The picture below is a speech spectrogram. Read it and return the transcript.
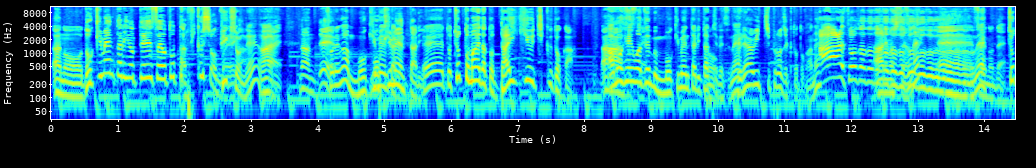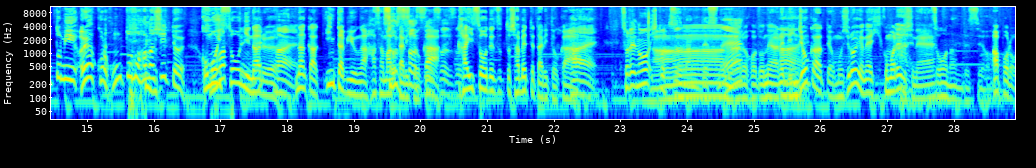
あのドキュメンタリーの体裁を取ったフィクションフィクションね。はい。なんでそれがモキュメンタリー。モキュメンタリー。えっとちょっと前だと大宮地区とかあの辺は全部モキュメンタリータッチですね。ブレアウィッチプロジェクトとかね。ああそうそうそうそうそうそうそうそう。そうね。ちょっと見えこれ本当の話って思いそうになるはいなんかインタビューが挟まったりとかそうそうそうそう。回想でずっと喋ってたりとか。はいそれの一つなんですね。なるほどね。あれはい。臨場感あって面白いよね。引き込まれるしね。そうなんですよ。アポロ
